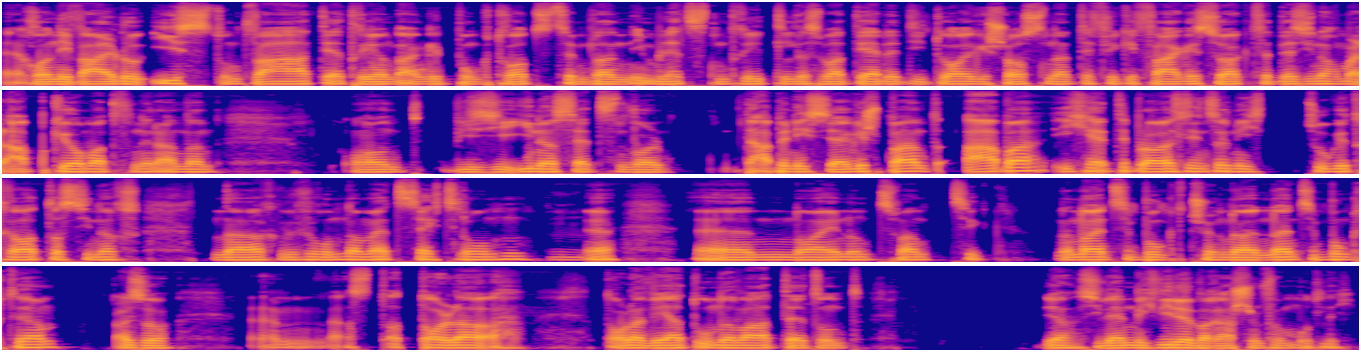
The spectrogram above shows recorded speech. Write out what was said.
äh, Ronny Waldo ist und war der Dreh- und Angelpunkt trotzdem dann im letzten Drittel. Das war der, der die Tore geschossen hat, der für Gefahr gesorgt hat, der sich nochmal abgehoben hat von den anderen. Und wie sie ihn ersetzen wollen, da bin ich sehr gespannt. Aber ich hätte Blau-Weiß Linz auch nicht zugetraut, dass sie nach, nach wie viele Runden haben wir jetzt? 16 Runden? Mhm. Ja, äh, 29, na, 19 Punkte, Entschuldigung, 19 Punkte haben. Also ähm, ein toller, toller Wert, unerwartet und ja, sie werden mich wieder überraschen, vermutlich.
